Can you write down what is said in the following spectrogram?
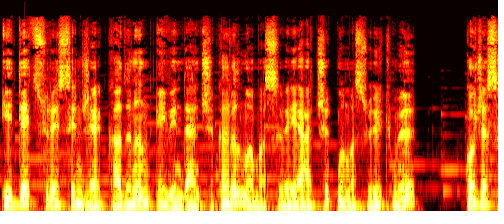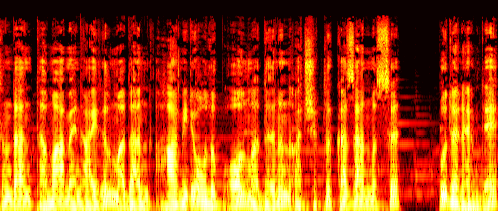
İddet süresince kadının evinden çıkarılmaması veya çıkmaması hükmü, kocasından tamamen ayrılmadan hamile olup olmadığının açıklık kazanması, bu dönemde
